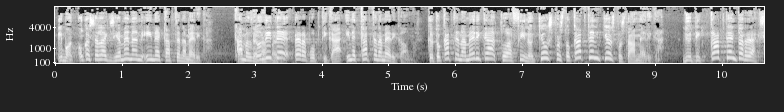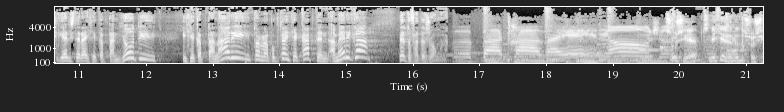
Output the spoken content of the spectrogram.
Λοιπόν, ο Κασελάκη για μένα είναι Captain America. Άμα θα τον δείτε, πέρα από οπτικά, είναι Captain America όμως. Και το Captain America το αφήνω και ως προς το Captain και ως προς το America. Διότι Captain τώρα εντάξει, η αριστερά είχε καπτανιώτη, είχε καπτανάρι, τώρα να αποκτάει και Captain America, δεν το φανταζόμουν. veux pas travailler. Non, je Σούσι, ε. Συνεχίζεται το σούσι.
